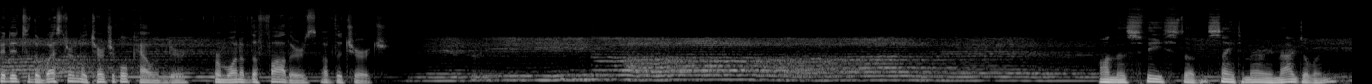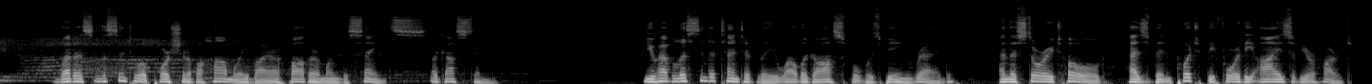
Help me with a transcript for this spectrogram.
fitted to the Western liturgical calendar from one of the Fathers of the Church. On this feast of Saint Mary Magdalene, let us listen to a portion of a homily by our Father among the Saints, Augustine. You have listened attentively while the Gospel was being read, and the story told has been put before the eyes of your heart.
